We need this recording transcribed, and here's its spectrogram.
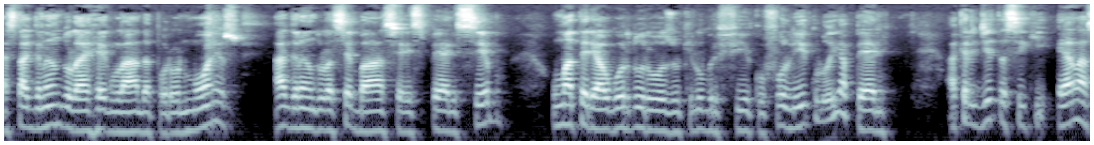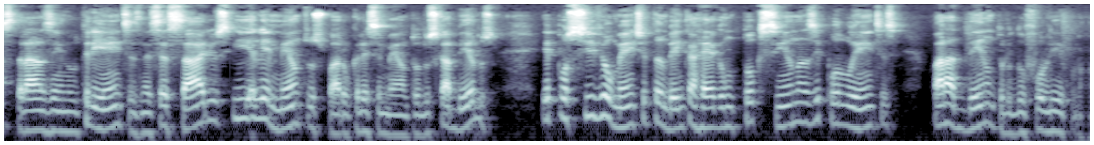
Esta glândula é regulada por hormônios. A glândula sebácea espere sebo, o material gorduroso que lubrifica o folículo e a pele. Acredita-se que elas trazem nutrientes necessários e elementos para o crescimento dos cabelos e possivelmente também carregam toxinas e poluentes para dentro do folículo.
